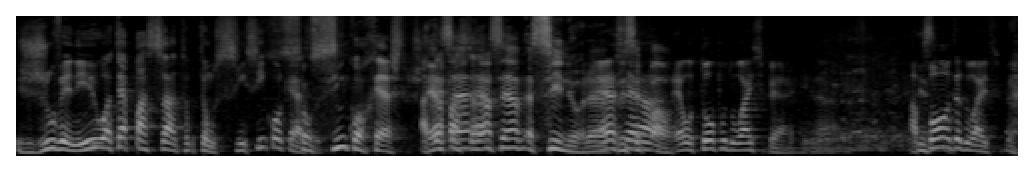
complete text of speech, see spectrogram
juvenil, até passar. Então, cin- cinco São orquestras. cinco orquestras. Até essa, passar- é, essa é a senior, é a Essa principal. é, a- é o topo do iceberg. né? A ponta do iceberg.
